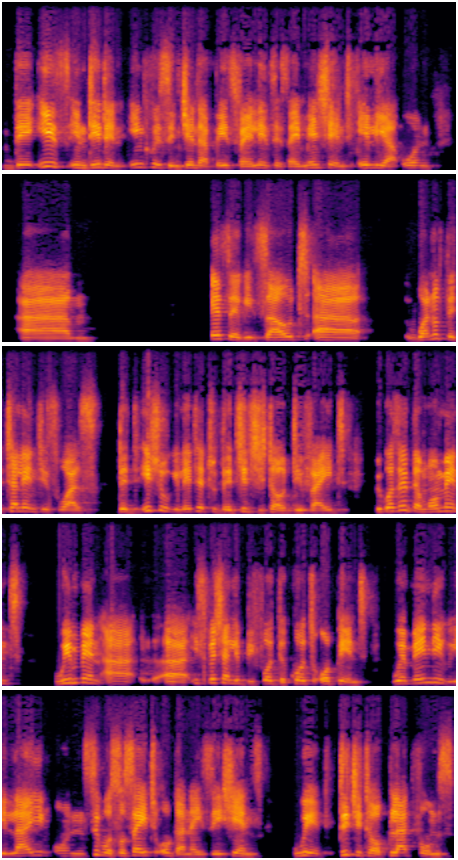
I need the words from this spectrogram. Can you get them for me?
there is indeed an increase in gender-based violence, as I mentioned earlier on. Um, as a result, uh, one of the challenges was the issue related to the digital divide, because at the moment, women are, uh, especially before the courts opened, were mainly relying on civil society organizations with digital platforms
